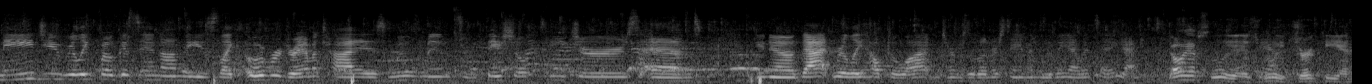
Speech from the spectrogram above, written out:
made you really focus in on these like over dramatized movements and facial features and you know that really helped a lot in terms of understanding the movie i would say yeah Oh, absolutely. It's really jerky, and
